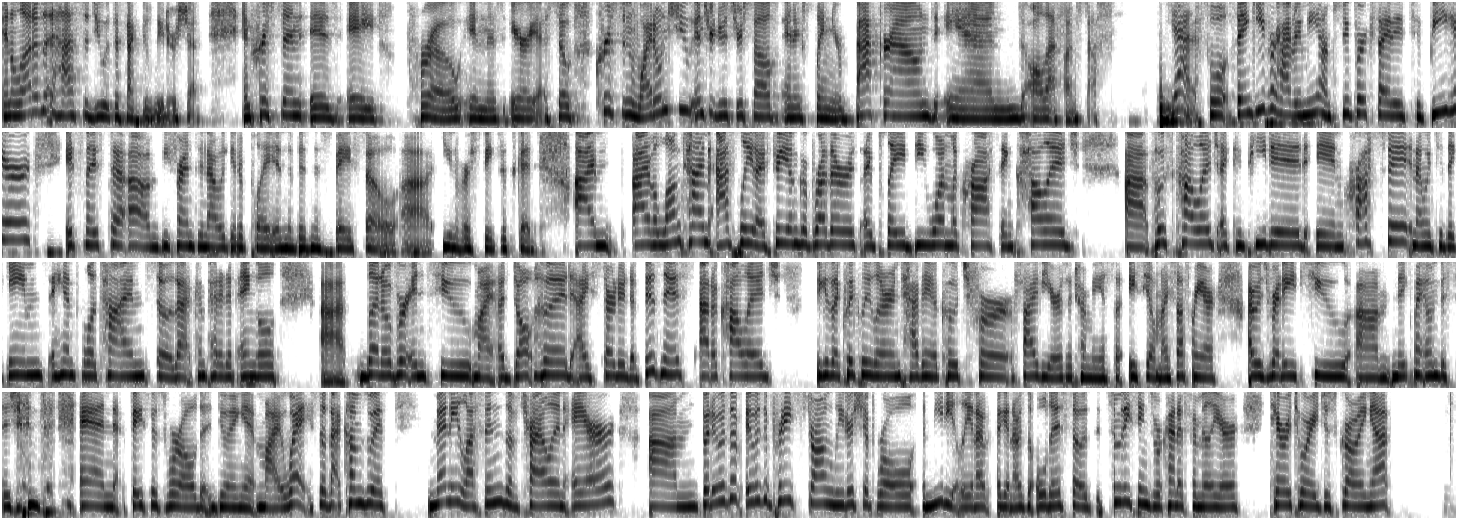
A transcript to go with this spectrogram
And a lot of that has to do with effective leadership. And kristen is a pro in this area. So kristen why don't you introduce yourself and explain your background and all that fun stuff Yes. Well, thank you for having me. I'm super excited to be here. It's nice to um, be friends, and now we get to play in the business space. So, uh, universe speaks. It's good. I'm I'm a longtime athlete. I have three younger brothers. I played D1 lacrosse in college. Uh, Post college, I competed in CrossFit, and I went to the games a handful of times. So that competitive angle uh, led over into my adulthood. I started a business out of college because I quickly learned having a coach for five years, I tore my ACL my sophomore year. I was ready to um, make my own decisions and face this world doing it my way. So that comes with many lessons of trial and error. Um, but it was a it was a pretty strong leadership role immediately. And I, again, I was the oldest, so some of these things were kind of familiar territory just growing up.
